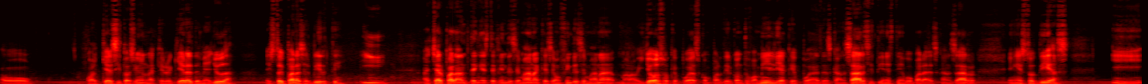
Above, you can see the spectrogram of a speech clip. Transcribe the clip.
o cualquier situación en la que requieras de mi ayuda, estoy para servirte y a echar para adelante en este fin de semana, que sea un fin de semana maravilloso, que puedas compartir con tu familia, que puedas descansar si tienes tiempo para descansar en estos días. Y,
